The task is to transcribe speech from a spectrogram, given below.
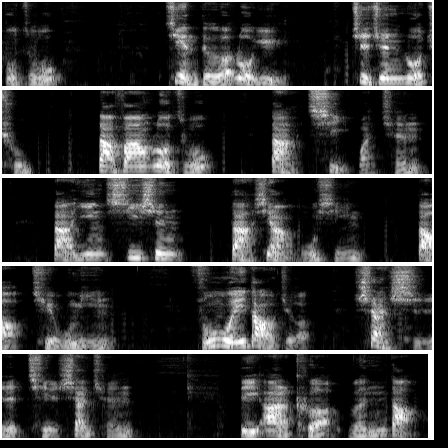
不足，见德若愚，至真若楚，大方若足，大器晚成，大音希声，大象无形，道却无名。夫为道者，善始且善成。第二课：闻道。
